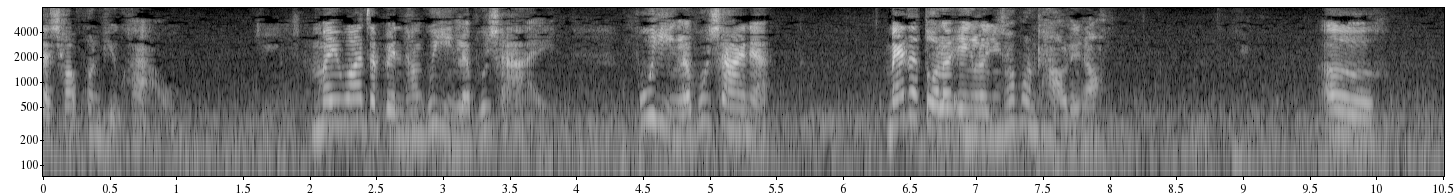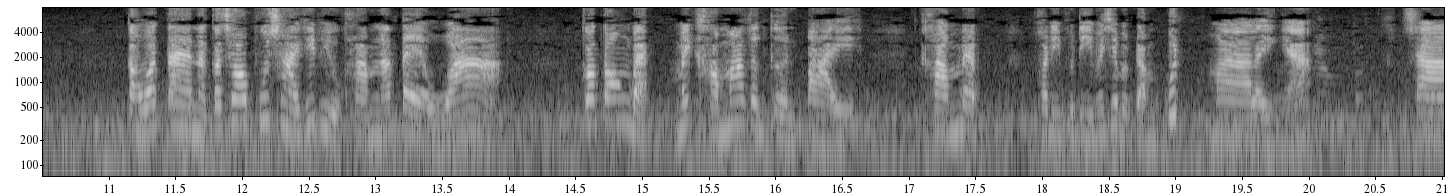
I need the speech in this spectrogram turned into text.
จะชอบคนผิวขาวจริงไม่ว่าจะเป็นทั้งผู้หญิงและผู้ชาย ผู้หญิงและผู้ชายเนี่ย แม้แต่ตัวเราเองเรายังชอบคนขาวเลยเนาะเออ แต่ว่าแตนน่ะก็ชอบผู้ชายที่ผิวคล้ำนะแต่ว่าก็ต้องแบบไม่คล้ำมากจนเกินไปคล้ำแบบพอดีพอดีไม่ใช่แบบดำปึ๊ดมาอะไรอย่างเงี้ย ใช่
